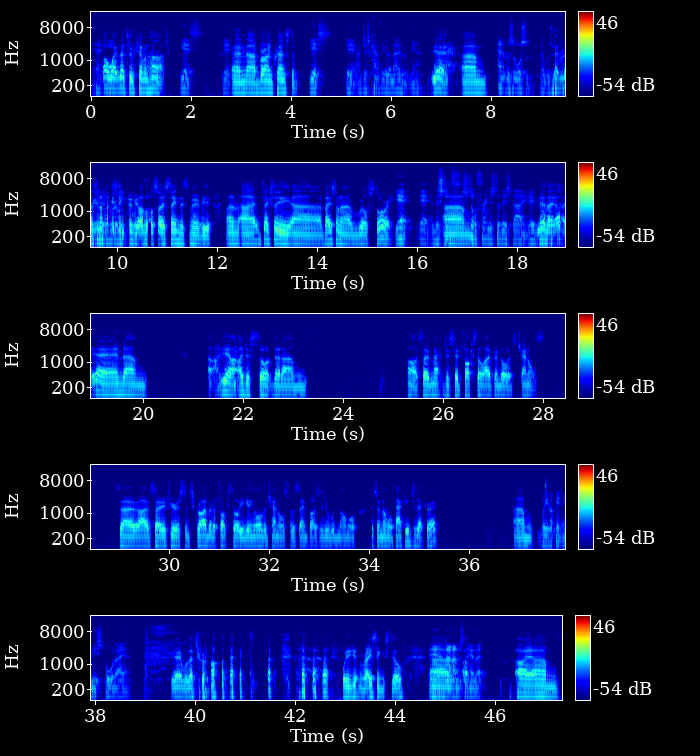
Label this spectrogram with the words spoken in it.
uh, Oh he- wait, that's with Kevin Hart yes, yeah, and uh, Bryan Cranston. yes, yeah. I just can't think of the name of it now. Yeah, um, And it was awesome. It was that- really, that's an amazing really movie. good. I've also seen this movie, and uh, it's actually uh, based on a real story. Yeah, yeah, and they're still Um, still friends to this day. Even Yeah, they are. Yeah, and um, uh, yeah, I just thought that. Um, oh, so Matt just said Foxtel opened all its channels. So, uh, so if you're a subscriber to Foxtel, you're getting all the channels for the same price as you would normal, just a normal package. Is that correct? Um, Well, you're not getting any sport, are you? yeah, well, that's right. well, you're getting racing still. Yeah, I don't Um, understand that. I um,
